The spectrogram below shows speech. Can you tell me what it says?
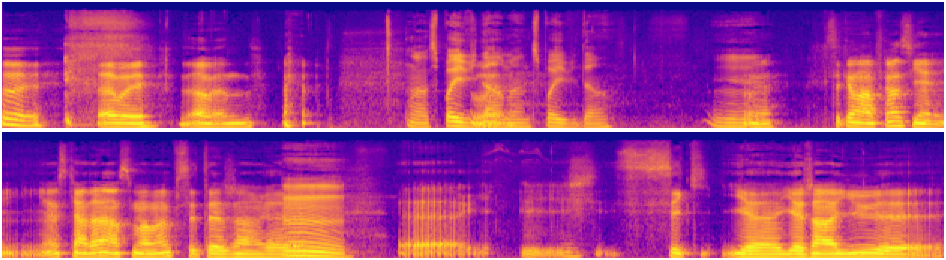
Ouais. Ah ouais. Non, man. Non, c'est pas évident, Ouais. man, c'est pas évident. Yeah. Ouais. C'est comme en France, il y, a, il y a un scandale en ce moment, puis c'était genre... euh, Hmm. euh, c'est qu'il y a, il y a genre eu euh,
